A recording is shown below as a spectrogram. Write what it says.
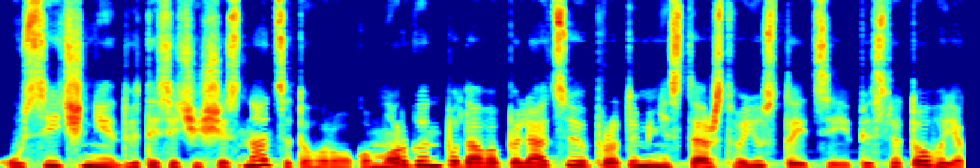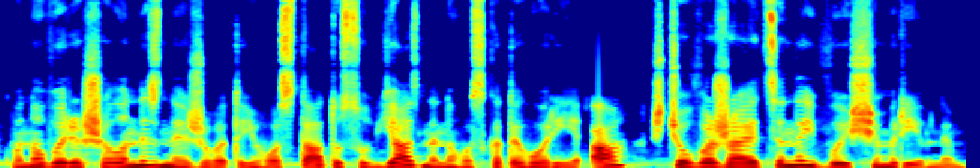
У січні 2016 року Морган подав апеляцію проти Міністерства юстиції після того, як воно вирішило не знижувати його статус ув'язненого з категорії А, що вважається найвищим рівнем,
